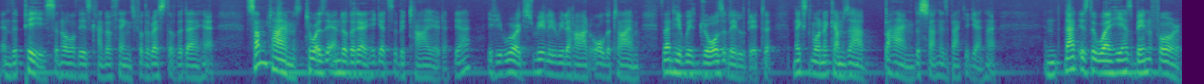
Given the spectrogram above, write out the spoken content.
and the peace and all of these kind of things for the rest of the day. Yeah. Sometimes, towards the end of the day, he gets a bit tired, yeah. If he works really, really hard all the time, then he withdraws a little bit. Next morning comes out, bang, the sun is back again. And that is the way he has been for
